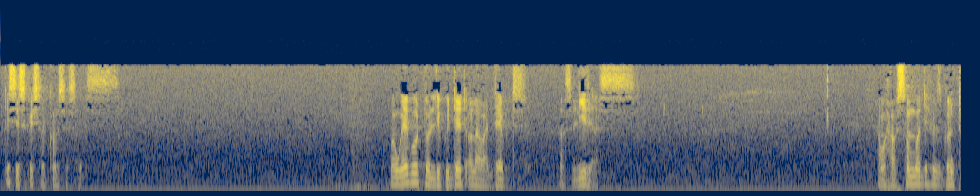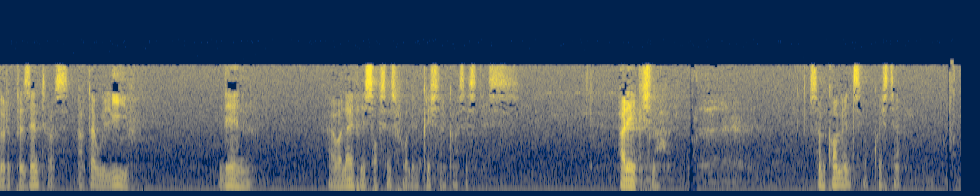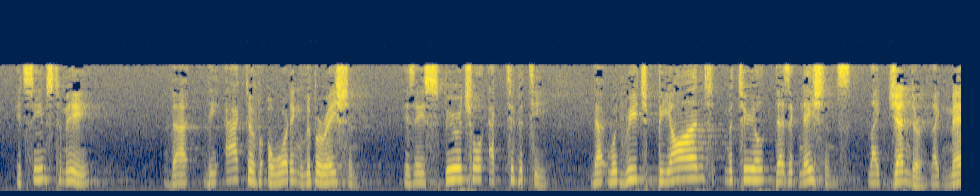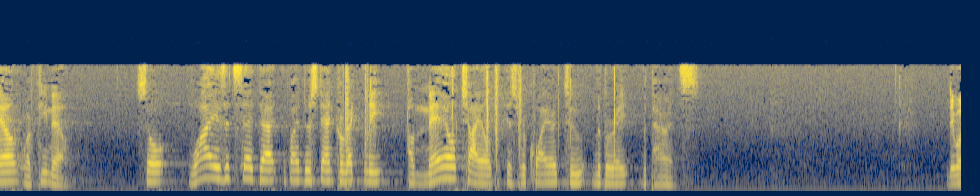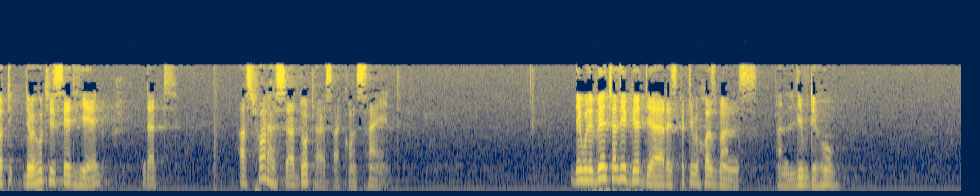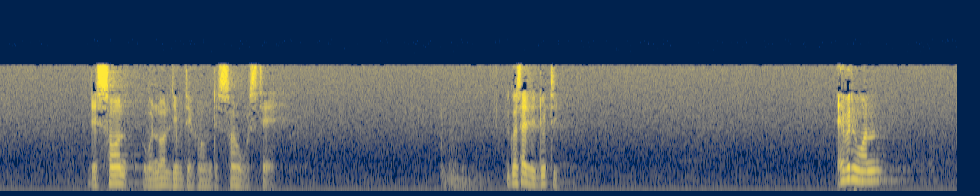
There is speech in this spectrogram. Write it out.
This is Krishna consciousness. When we're able to liquidate all our debts, as leaders. And we have somebody who's going to represent us after we leave. Then our life is successful in Krishna consciousness. Hare Krishna. Some comments or questions? It seems to me that the act of awarding liberation is a spiritual activity that would reach beyond material designations like gender, like male or female. So, why is it said that, if I understand correctly, a male child is required to liberate the parents? The Devahuti said here that as far as our daughters are concerned, they will eventually get their respective husbands and leave the home. the son will not leave the home, the son will stay. Because that's a duty. Everyone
